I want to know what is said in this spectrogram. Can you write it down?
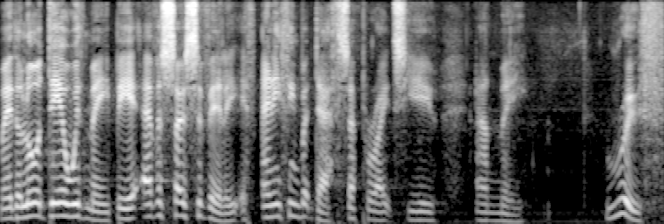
May the Lord deal with me, be it ever so severely, if anything but death separates you and me. Ruth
